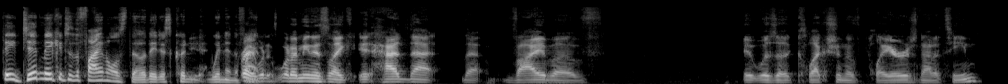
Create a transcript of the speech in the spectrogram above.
they did make it to the finals though. They just couldn't yeah. win in the right. finals. What, what I mean is like it had that that vibe of it was a collection of players, not a team.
